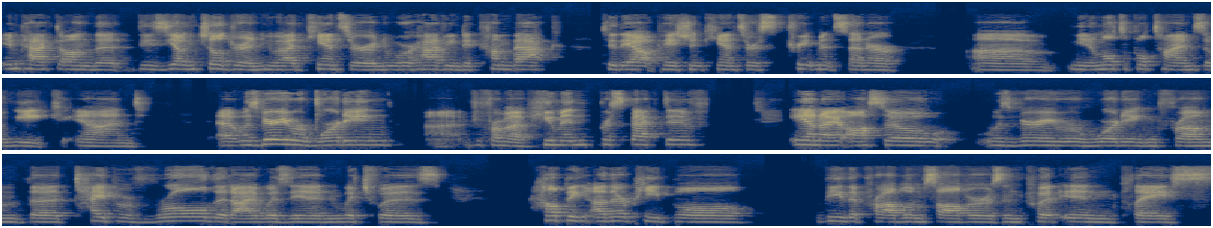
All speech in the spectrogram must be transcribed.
impact on the, these young children who had cancer and who were having to come back to the outpatient cancer treatment center um, you know multiple times a week and it was very rewarding uh, from a human perspective and i also was very rewarding from the type of role that i was in which was helping other people be the problem solvers and put in place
